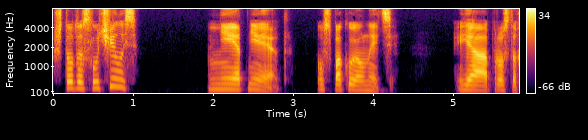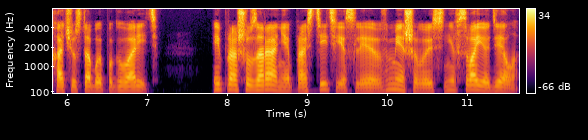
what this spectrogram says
«Что-то случилось?» «Нет-нет, успокоил Нетти. «Я просто хочу с тобой поговорить. И прошу заранее простить, если вмешиваюсь не в свое дело».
